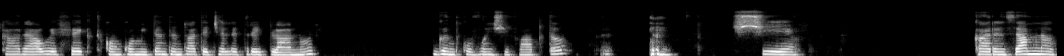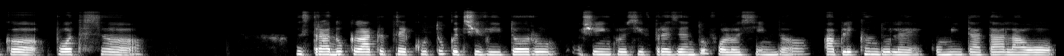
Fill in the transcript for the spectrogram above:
care au efect concomitent în toate cele trei planuri, gând, cuvânt și faptă, și care înseamnă că pot să îți traduc atât trecutul cât și viitorul și inclusiv prezentul folosind uh, aplicându-le cu mintea ta la, o,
